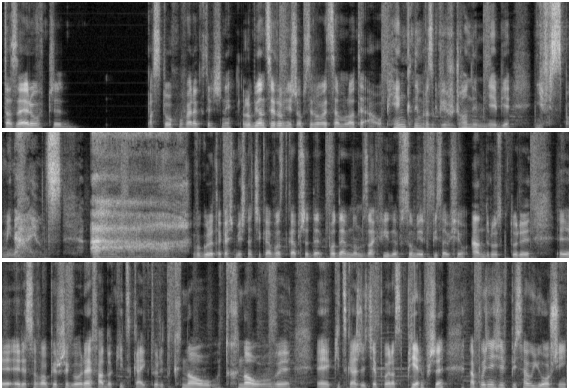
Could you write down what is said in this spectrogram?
tazerów, czy pastuchów elektrycznych? Lubiący również obserwować samoloty, a o pięknym, rozgwieżdżonym niebie nie wspominając. A. W ogóle taka śmieszna ciekawostka, przede, pode mną za chwilę w sumie wpisał się Andrus, który e, rysował pierwszego refa do Kicka i który tknął, tchnął w e, Kicka życie po raz pierwszy, a później się wpisał Yoshi.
